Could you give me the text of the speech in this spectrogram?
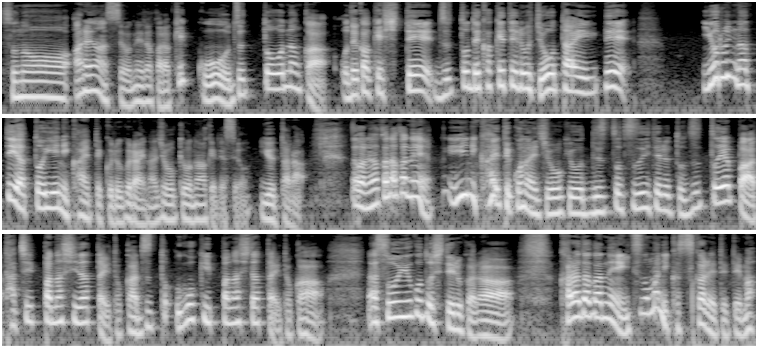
その、あれなんですよね。だから結構ずっとなんかお出かけして、ずっと出かけてる状態で、夜になってやっと家に帰ってくるぐらいな状況なわけですよ。言うたら。だからなかなかね、家に帰ってこない状況でずっと続いてると、ずっとやっぱ立ちっぱなしだったりとか、ずっと動きっぱなしだったりとか、かそういうことしてるから、体がね、いつの間にか疲れてて、ま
